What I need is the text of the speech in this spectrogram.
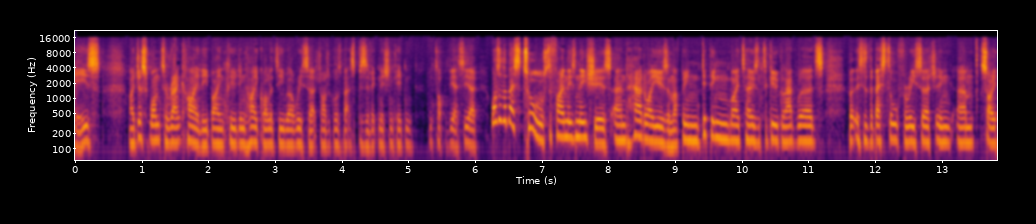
is. I just want to rank highly by including high quality, well researched articles about specific niche and keeping on top of the SEO. What are the best tools to find these niches and how do I use them? I've been dipping my toes into Google AdWords, but this is the best tool for researching. Um, sorry,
